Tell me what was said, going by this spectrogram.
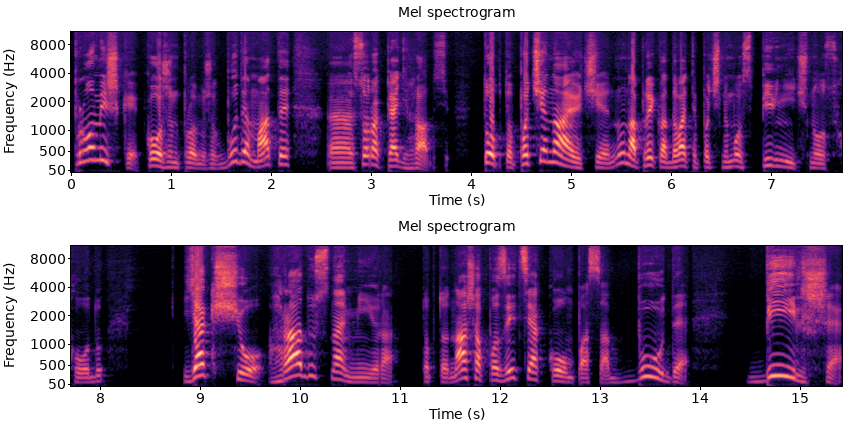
проміжки, кожен проміжок буде мати е, 45 градусів. Тобто, починаючи, ну, наприклад, давайте почнемо з північного сходу. Якщо градусна міра, тобто наша позиція компаса, буде більше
